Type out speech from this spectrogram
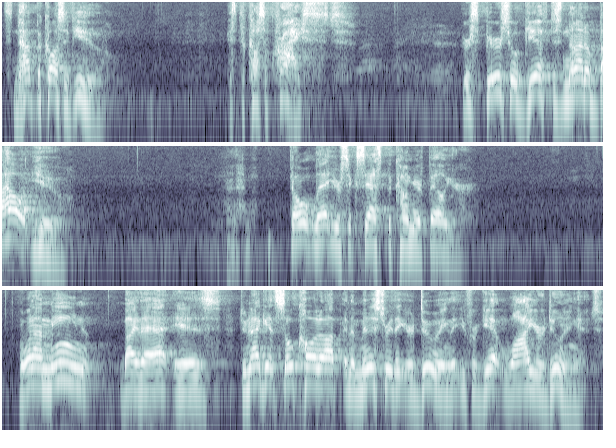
it's not because of you, it's because of Christ. Your spiritual gift is not about you. Don't let your success become your failure. What I mean by that is do not get so caught up in the ministry that you're doing that you forget why you're doing it.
